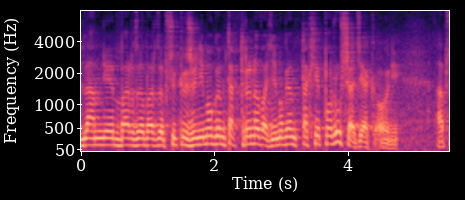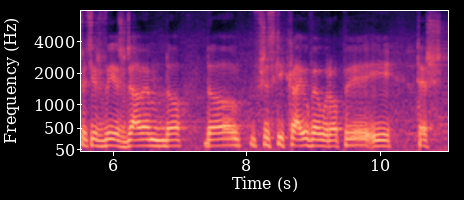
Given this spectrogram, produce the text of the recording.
dla mnie bardzo, bardzo przykre, że nie mogłem tak trenować, nie mogłem tak się poruszać jak oni. A przecież wyjeżdżałem do, do wszystkich krajów Europy i też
